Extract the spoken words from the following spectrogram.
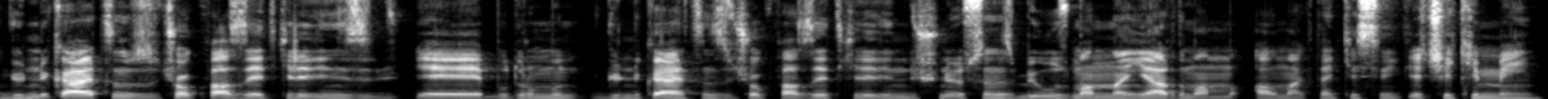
Günlük hayatınızı çok fazla etkilediğinizi, e, bu durumun günlük hayatınızı çok fazla etkilediğini düşünüyorsanız bir uzmandan yardım alma- almaktan kesinlikle çekinmeyin.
